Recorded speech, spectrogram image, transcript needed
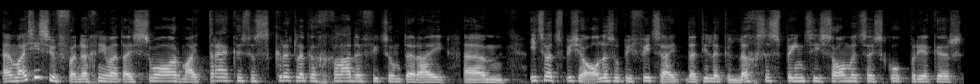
Ehm um, hy's nie so vinnig nie want hy's swaar, maar hy trek is 'n verskriklike gladde fiets om te ry. Ehm um, iets wat spesiaal is op die fiets, hy het natuurlik lugsuspensie saam met sy skokbrekers.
